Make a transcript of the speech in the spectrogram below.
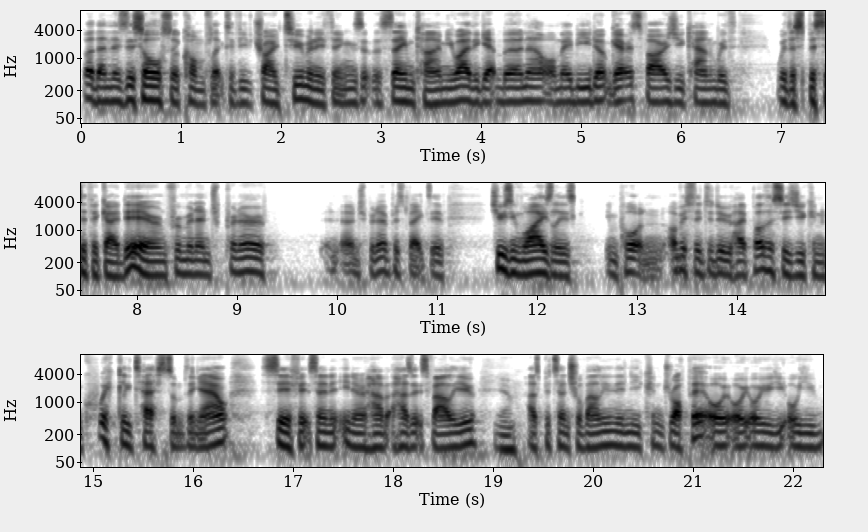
But then there's this also conflict. If you've tried too many things at the same time, you either get burnout or maybe you don't get as far as you can with with a specific idea. And from an entrepreneur an entrepreneur perspective, choosing wisely is important. Obviously, to do hypotheses, you can quickly test something out, see if it's any, you know have, has its value, yeah, has potential value, and then you can drop it, or or, or you or you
